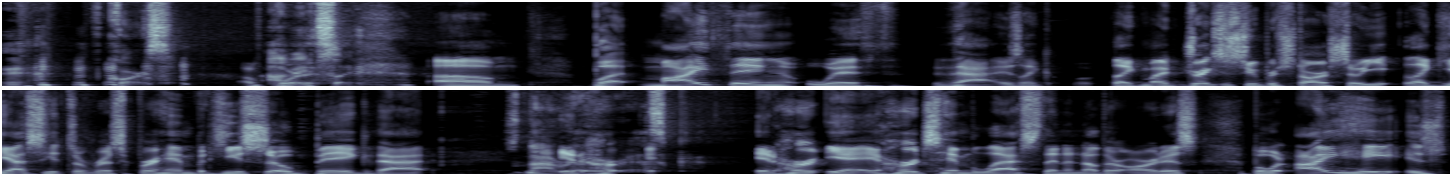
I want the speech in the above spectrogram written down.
Yeah, of course. of course. Obviously. Um, but my thing with that is like, like my Drake's a superstar, so y- like yes, it's a risk for him, but he's so big that It's not It really hurt- a risk. it hurt yeah it hurts him less than another artist but what i hate is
